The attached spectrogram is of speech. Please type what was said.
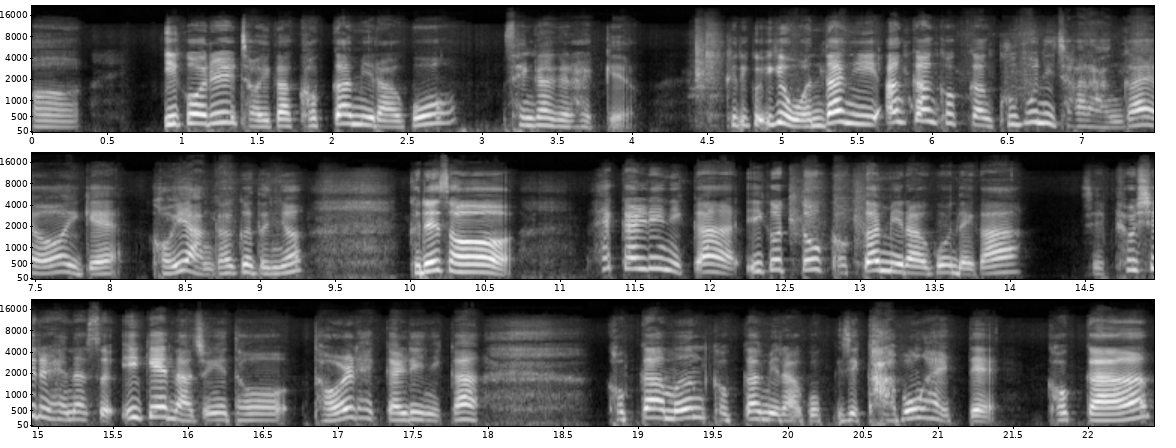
어, 이거를 저희가 겉감이라고 생각을 할게요. 그리고 이게 원단이 안감 겉감 구분이 잘 안 가요. 이게 거의 안 가거든요. 그래서 헷갈리니까 이것도 겉감이라고 내가 이제 표시를 해놨어요. 이게 나중에 더 덜 헷갈리니까 겉감은 겉감이라고 이제 가봉할 때 겉감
